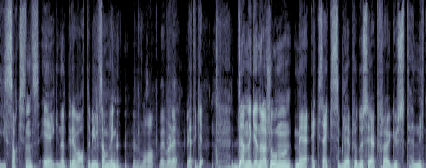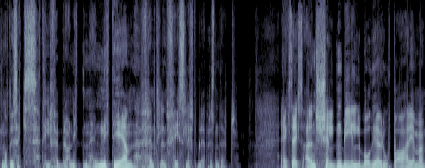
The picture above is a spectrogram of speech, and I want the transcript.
Isaksens egne private bilsamling. Hva? Hvem var det? Vet ikke. Denne generasjonen med XX ble produsert fra august 1986 til februar 1991, frem til en facelift ble presentert. XX er en sjelden bil både i Europa og her hjemme,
